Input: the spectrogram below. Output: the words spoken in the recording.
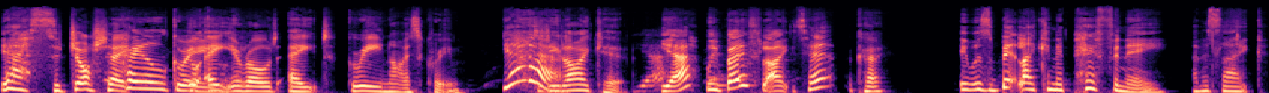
Yes. So Josh ate Pale green. Your eight-year-old ate green ice cream. Yeah. Did he like it? Yeah, yeah. we both liked it. Okay. It was a bit like an epiphany. I was like,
